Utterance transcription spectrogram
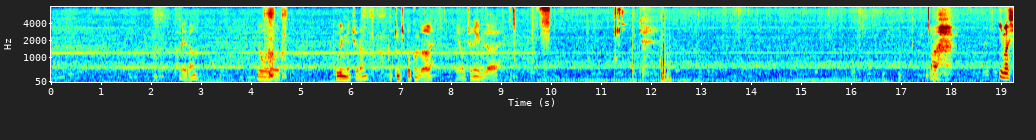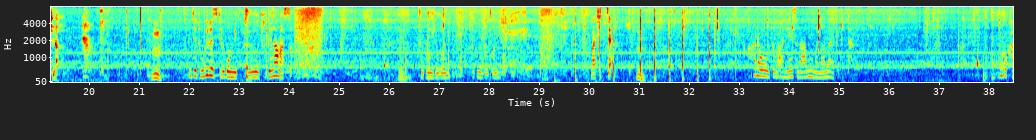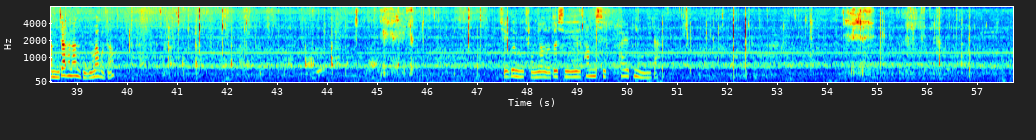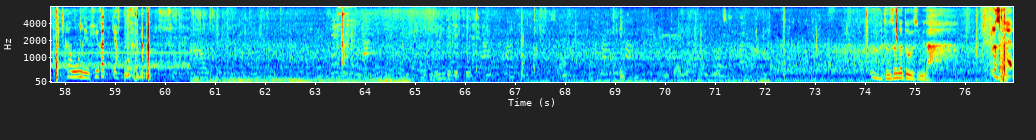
카레랑 요거 요거 독일 맥주랑 김치 볶음걸 예, 오늘 저녁입니다 이렇게. 아, 이 맛이야 음. 이제 독일에서 들고 온 맥주 두 개 남았어. 두근두근, 두근두근. 맛있자. 음. 카레 오늘 좀 많이 해서 남은 거 넣어놔야겠다. 이거 감자 하나는 고구마거든. 지금이 저녁 8시 38분입니다. 아, 오늘 휴가죠. 등산 갔다 오겠습니다. Let's.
